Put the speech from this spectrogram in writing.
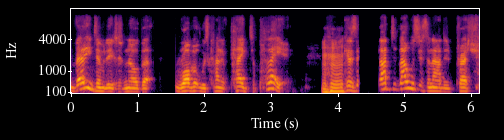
very intimidated to know that Robert was kind of pegged to play it mm-hmm. because that that was just an added pressure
